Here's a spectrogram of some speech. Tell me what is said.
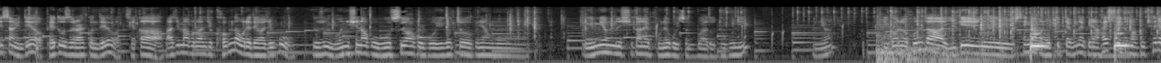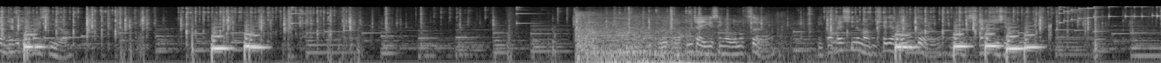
13인데요. 배도즈를 할 건데요. 제가 마지막으로 한 지 겁나 오래돼가지고 요즘 원신하고 오스하고 뭐 이것저것 그냥 뭐 의미 없는 시간을 보내고 있었 뭐야 너 누구니? 안녕? 이거를 혼자 이길 생각은 없기 때문에 그냥 할 수 있는 만큼 최대한 해보도록 하겠습니다. 이걸 제가 혼자 이길 생각은 없어요. 그러니까 할 수 있는 만큼 최대한 해볼 거예요. 어, 살려주세요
